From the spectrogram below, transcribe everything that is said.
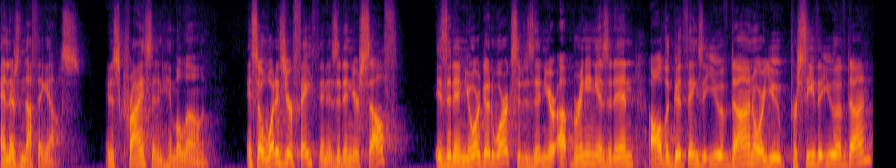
and there's nothing else. It is Christ and in Him alone. And so, what is your faith in? Is it in yourself? Is it in your good works? Is it in your upbringing? Is it in all the good things that you have done or you perceive that you have done?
